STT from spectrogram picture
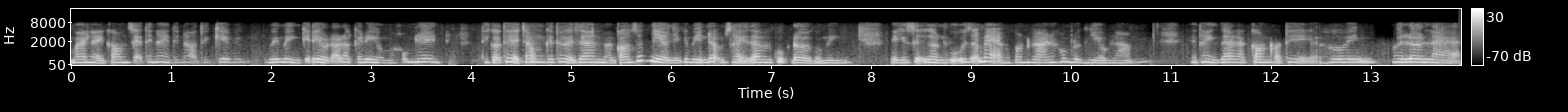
mai này con sẽ thế này thế nọ thế kia với, với mình cái điều đó là cái điều mà không nên. Thì có thể trong cái thời gian mà có rất nhiều những cái biến động xảy ra với cuộc đời của mình thì cái sự gần gũi giữa mẹ và con gái nó không được nhiều lắm. Thế thành ra là con có thể hơi hơi lơ là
